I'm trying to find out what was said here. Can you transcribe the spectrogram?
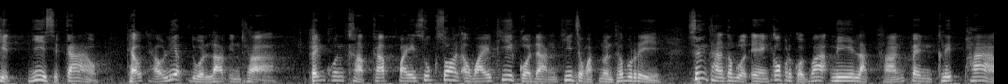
กิจ 29 แถวแถวเรียบด่วนรามอินทรา เป็นคนขับครับไปซุกซ่อนเอาไว้ที่โกดังที่จังหวัดนนทบุรี ซึ่งทางตำรวจเองก็ปรากฏว่ามีหลักฐานเป็นคลิปภาพ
